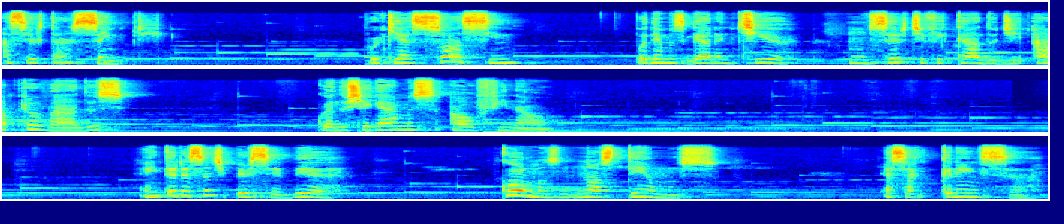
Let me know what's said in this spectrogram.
acertar sempre, porque é só assim podemos garantir um certificado de aprovados quando chegarmos ao final. É interessante perceber como nós temos essa crença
